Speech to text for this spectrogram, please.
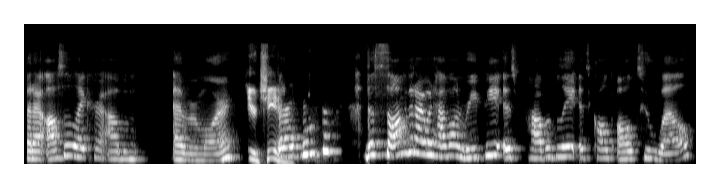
But I also like her album Evermore. You're cheating. But I think the, the song that I would have on repeat is probably it's called All Too Well,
